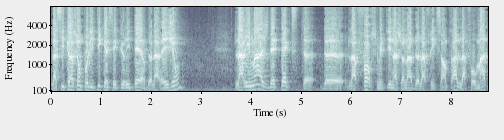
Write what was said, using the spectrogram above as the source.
la situation politique et sécuritaire de la région, l'arrimage des textes de la force multinationale de l'Afrique centrale, la FOMAC,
